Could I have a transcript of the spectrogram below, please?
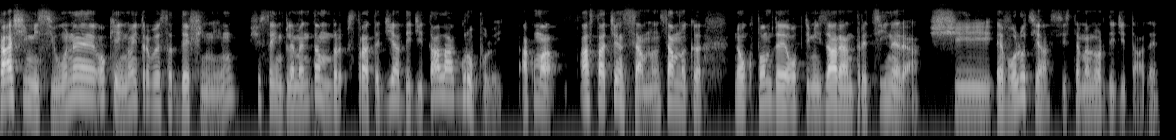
ca și misiune, ok, noi trebuie să definim și să implementăm strategia digitală a grupului. Acum, asta ce înseamnă? Înseamnă că ne ocupăm de optimizarea, întreținerea și evoluția sistemelor digitale,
